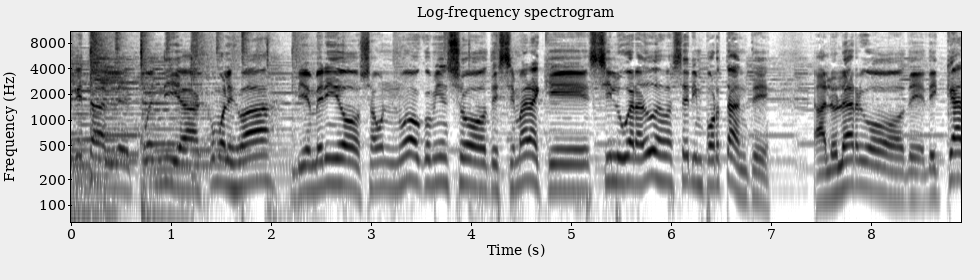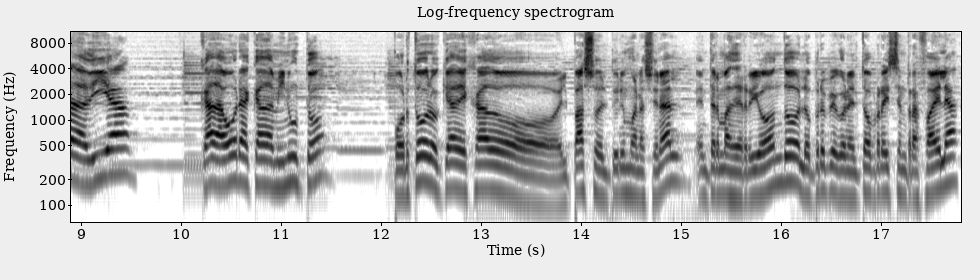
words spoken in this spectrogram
Hola, ¿qué tal? Buen día, ¿cómo les va? Bienvenidos a un nuevo comienzo de semana que sin lugar a dudas va a ser importante a lo largo de, de cada día, cada hora, cada minuto, por todo lo que ha dejado el paso del turismo nacional en temas de Río Hondo, lo propio con el Top Race en Rafaela.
